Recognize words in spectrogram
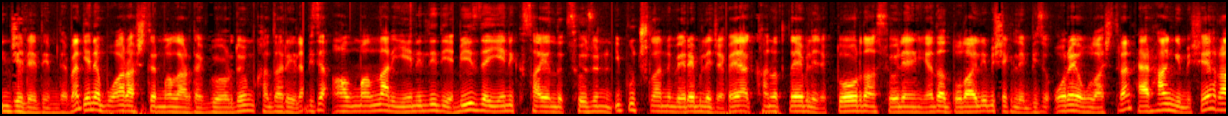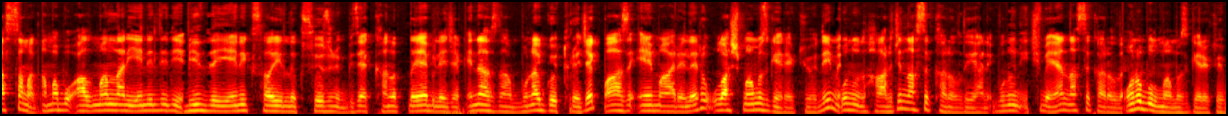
incelediğimde ben yine bu araştırmalarda gördüğüm kadarıyla bize Almanlar yenildi diye biz de yenik sayıldık sözünün ipuçlarını verebilecek veya kanıtlayabilecek doğrudan söyleyen ya da dolaylı bir şekilde bizi oraya ulaştıran herhangi bir şeye rastlamadım. Ama bu Almanlar yenildi diye biz de yenik sayıldık sözünü bize kanıtlayabilecek en azından buna götürecek bazı emarelere ulaşmamız gerekiyor değil mi? Bunun harcı nasıl karıldı yani? Bunun içi veya nasıl karıldı? Onu bulmamız gerekiyor.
